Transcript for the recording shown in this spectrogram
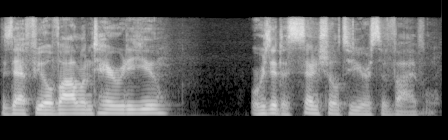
Does that feel voluntary to you? Or is it essential to your survival?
